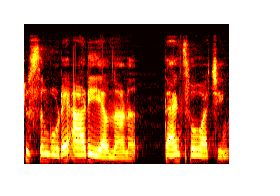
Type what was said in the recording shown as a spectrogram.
ക്യുസും കൂടെ ആഡ് ചെയ്യാവുന്നതാണ്. Thanks for watching.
